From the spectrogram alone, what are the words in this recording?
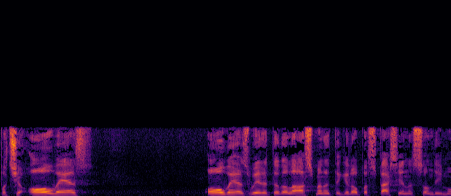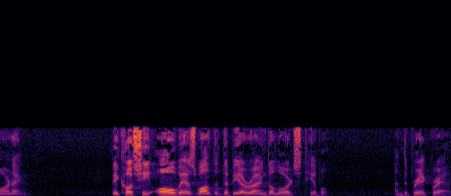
But you always always waited to the last minute to get up, especially on a Sunday morning, because she always wanted to be around the Lord's table and to break bread.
